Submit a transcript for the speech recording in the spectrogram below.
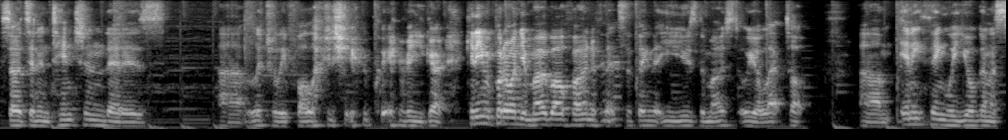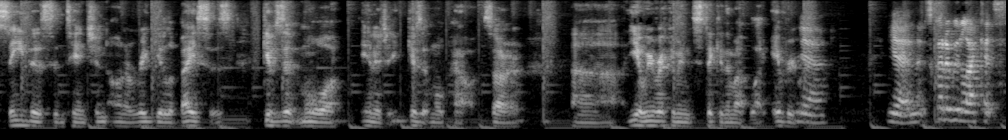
So it's an intention that is uh, literally follows you wherever you go. Can even put it on your mobile phone if that's the thing that you use the most, or your laptop. Um, anything where you're going to see this intention on a regular basis gives it more energy, gives it more power. So, uh, yeah, we recommend sticking them up like everywhere. Yeah. Yeah, and it's got to be like it's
